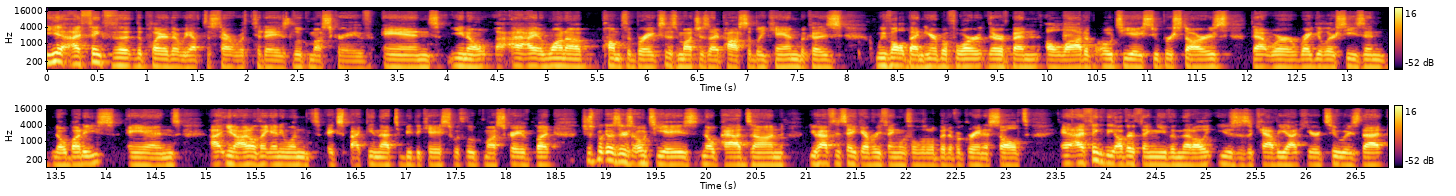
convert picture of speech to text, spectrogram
Yeah, I think the the player that we have to start with today is Luke Musgrave, and you know I, I want to pump the brakes as much as I possibly can because we've all been here before. There have been a lot of OTA superstars that were regular season nobodies, and uh, you know I don't think anyone's expecting that to be the case with Luke Musgrave. But just because there's OTAs, no pads on, you have to take everything with a little bit of a grain of salt. And I think the other thing, even that I'll use as a caveat here too, is that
